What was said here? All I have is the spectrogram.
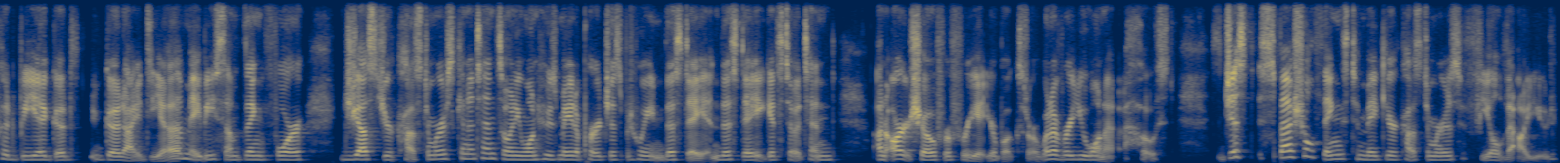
could be a good good idea. Maybe something for just your customers can attend. So anyone who's made a purchase between this date and this date gets to attend an art show for free at your bookstore, whatever you want to host. Just special things to make your customers feel valued.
